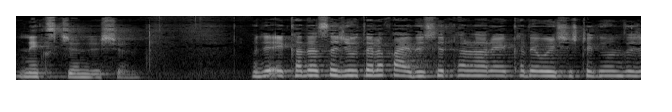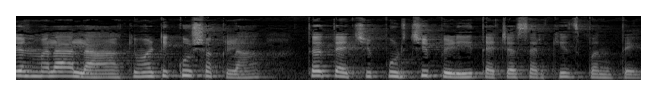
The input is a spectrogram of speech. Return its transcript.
next generation. म्हणजे एखादा सजीव त्याला फायदेशीर ठरणारे एखादे वैशिष्ट्य घेऊन जर जन्माला आला किंवा टिकू शकला तर त्याची पुढची पिढी त्याच्यासारखीच बनते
